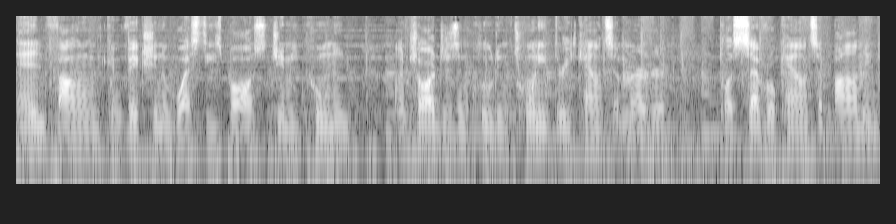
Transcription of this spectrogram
end following the conviction of Westies boss Jimmy Coonan on charges including 23 counts of murder, plus several counts of bombing,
